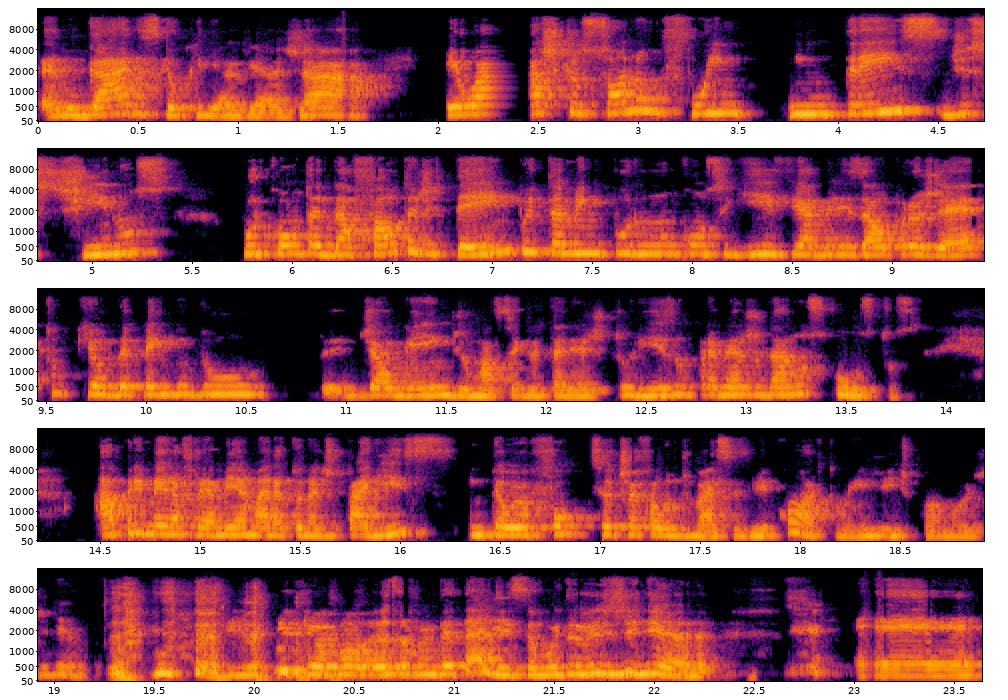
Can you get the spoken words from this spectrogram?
é, lugares que eu queria viajar. Eu acho que eu só não fui em, em três destinos por conta da falta de tempo e também por não conseguir viabilizar o projeto, que eu dependo do, de alguém, de uma secretaria de turismo, para me ajudar nos custos. A primeira foi a meia maratona de Paris. Então, eu for... se eu estiver falando demais, vocês me cortam, hein, gente? Pelo amor de Deus. eu, vou... eu, sou muito detalhista, muito virginiana. É...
